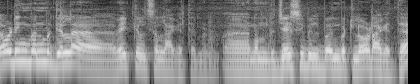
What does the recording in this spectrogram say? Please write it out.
ಲೋಡಿಂಗ್ ಬಂದ್ಬಿಟ್ಟು ಎಲ್ಲ ವೆಹಿಕಲ್ಸಲ್ಲಿ ಆಗುತ್ತೆ ಮೇಡಮ್ ನಮ್ಮದು ಜೆ ಸಿ ಬಿಲ್ ಬಂದ್ಬಿಟ್ಟು ಲೋಡ್ ಆಗುತ್ತೆ.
